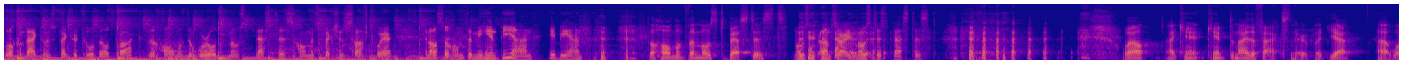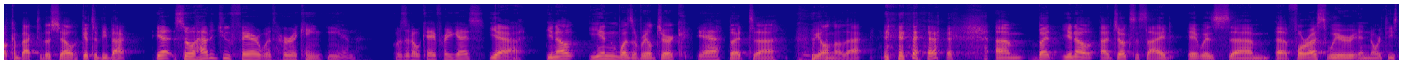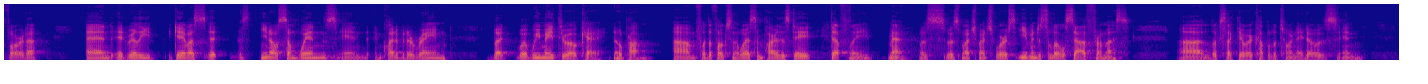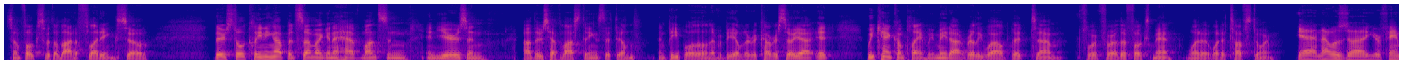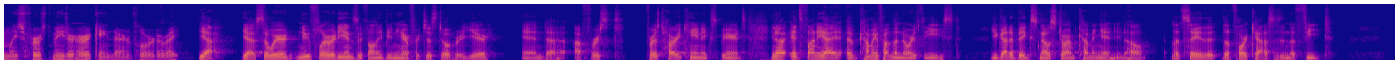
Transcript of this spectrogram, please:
Welcome back to Inspector Toolbelt Talk, the home of the world's most bestest home inspection software, and also home to me and Beon. Hey, Beon. the home of the most bestest. Most, I'm sorry, mostest bestest. well, I can't can't deny the facts there, but yeah, uh, welcome back to the show. Good to be back. Yeah. So, how did you fare with Hurricane Ian? Was it okay for you guys? Yeah. You know, Ian was a real jerk. Yeah. But uh, we all know that. um, but you know, uh, jokes aside, it was um, uh, for us. We're in Northeast Florida, and it really gave us, it, you know, some winds and, and quite a bit of rain. But what we made through okay, no problem. Um, for the folks in the western part of the state, definitely, man, was was much much worse. Even just a little south from us, uh, looks like there were a couple of tornadoes and some folks with a lot of flooding. So they're still cleaning up, and some are going to have months and, and years, and others have lost things that they'll and people they'll never be able to recover. So yeah, it we can't complain. We made out really well, but um, for for other folks, man, what a what a tough storm. Yeah, and that was uh, your family's first major hurricane there in Florida, right? Yeah, yeah. So we're new Floridians. We've only been here for just over a year, and uh, our first first hurricane experience. You know, it's funny. I uh, coming from the Northeast, you got a big snowstorm coming in. You know, let's say that the forecast is in the feet.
